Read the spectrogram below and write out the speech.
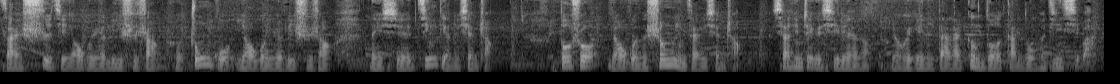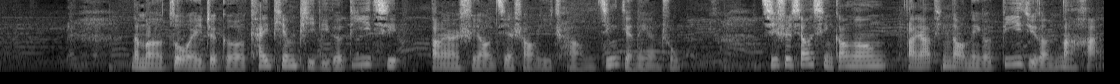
在世界摇滚乐历史上和中国摇滚乐历史上那些经典的现场。都说摇滚的生命在于现场，相信这个系列呢，也会给你带来更多的感动和惊喜吧。那么，作为这个开天辟地的第一期，当然是要介绍一场经典的演出。其实，相信刚刚大家听到那个第一句的呐喊，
